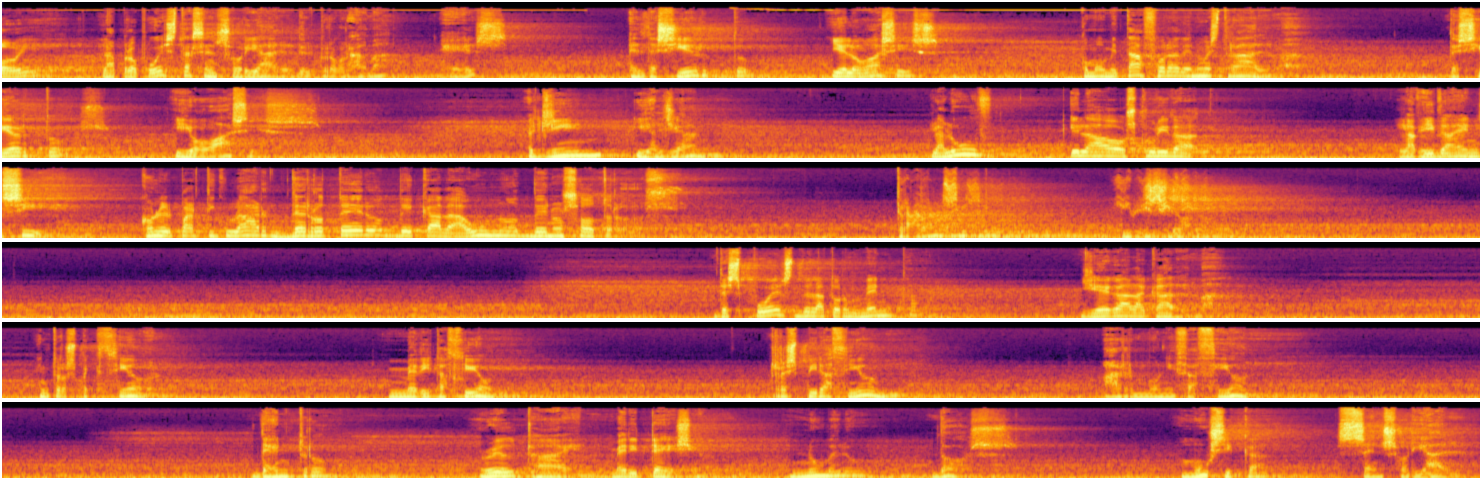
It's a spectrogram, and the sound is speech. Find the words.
Hoy la propuesta sensorial del programa es el desierto y el oasis como metáfora de nuestra alma. Desiertos y oasis. El yin y el yang. La luz y la oscuridad la vida en sí, con el particular derrotero de cada uno de nosotros. tránsito y visión. Después de la tormenta llega la calma, introspección, meditación, respiración, armonización. Dentro, real time meditation número 2. Música sensorial.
